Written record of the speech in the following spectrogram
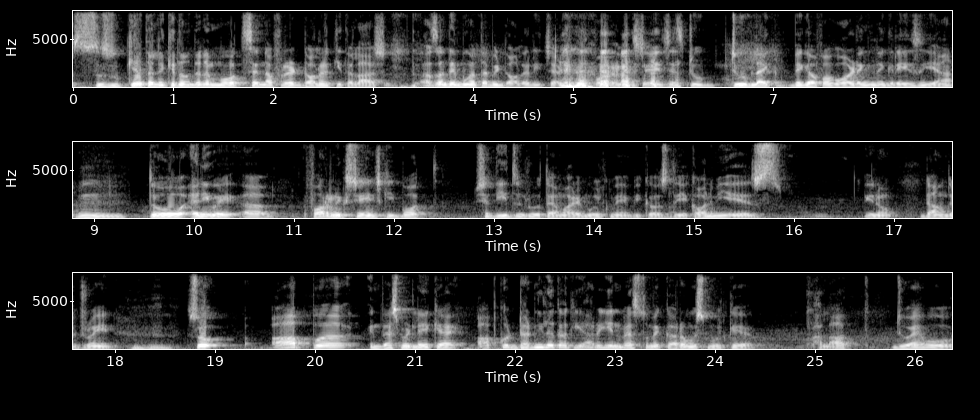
سزوکیاں تو لکھے تو ہوتے نا موت سے نفرت ڈالر کی تلاش سندے منہ تبھی ڈالر ہی چڑھے foreign exchange is to to like big of wording in انگریزی ہاں تو اینی وے فارن ایکسچینج کی بہت شدید ضرورت ہے ہمارے ملک میں because the economy is you know down the drain so آپ انویسٹمنٹ لے کے آئے. آپ کو ڈر نہیں لگا کہ یار یہ انویسٹ تو میں کر رہا ہوں اس ملک کے حالات جو ہیں وہ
